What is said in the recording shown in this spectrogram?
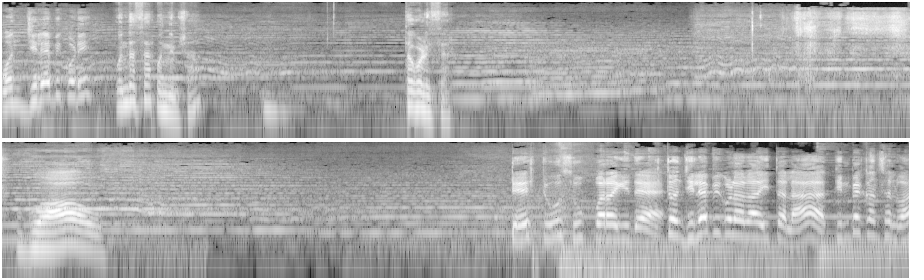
ಒಂದ್ ಜಿಲೇಬಿ ಕೊಡಿ ಒಂದ ಸರ್ ಒಂದ್ ನಿಮಿಷ ತಗೊಳ್ಳಿ ಸರ್ ವಾವ್ ಟೇಸ್ಟ್ ಸೂಪರ್ ಆಗಿದೆ. ಇಷ್ಟೊಂದ್ ಜಿಲೇಬಿಗಳೆಲ್ಲ ಐತಲ್ಲ ತಿನ್ಬೇಕನ್ಸಲ್ವಾ?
